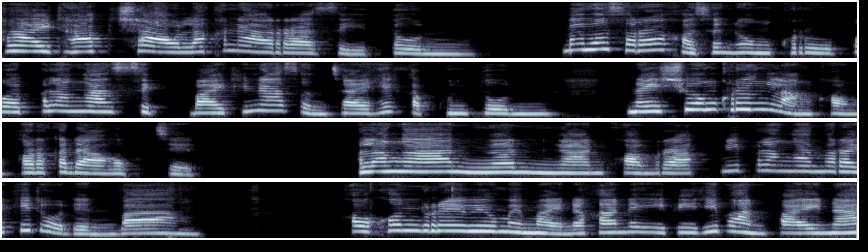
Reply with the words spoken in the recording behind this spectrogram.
ทายทักชาวลัคนาราศีตุลแม่มดสราขอเชิญองค์ครูเปิดพลังงาน 10 ใบที่น่าสนใจให้กับคุณตุลในช่วงครึ่งหลังของกรกฎาคม67 พลังงานเงินงานความรักมีพลังงานอะไรที่โดดเด่นบ้าง ขอบคุณรีวิวใหม่ๆนะคะ ใน EP ที่ผ่านไปนะ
